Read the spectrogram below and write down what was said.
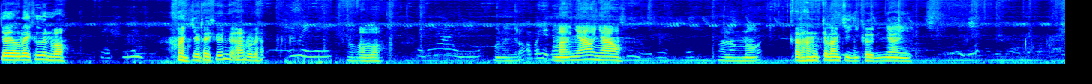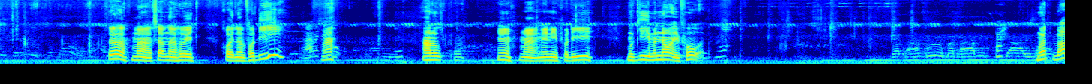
เจ้าอยากได้ขึ้นบ่ ไปขึ้นอยากได้ขึ้นก็เอาดูแล้วเอาไปเลยเอาบ่ไปได้เลยเอาเลยพี่น้องเอาไปเห็ดหมากยาวยาวกำลังน้อยกำลังกำลังจีขึ้นใหญ่เออหมากซ้ำนะเฮ้ยข่อยนั่นพอดีมาอาลูกเออหมากในนี่พอดี เมื่อกี้มันน้อยโพดเมดบ่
